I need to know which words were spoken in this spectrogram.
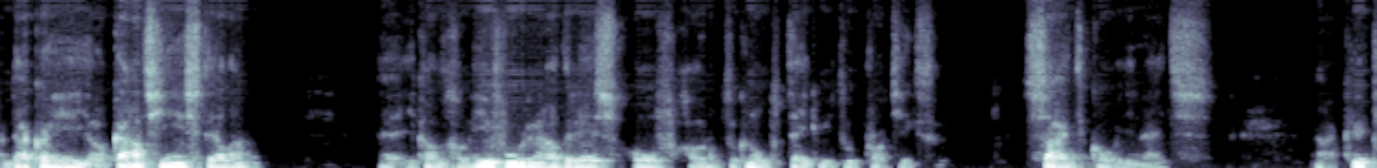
Nou, daar kan je je locatie instellen. Uh, je kan het gewoon invoeren, een adres, of gewoon op de knop Take Me to Project Site Coordinates. Nou, klik,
